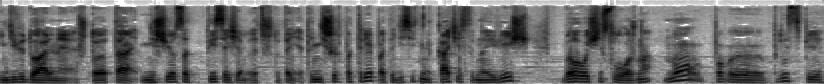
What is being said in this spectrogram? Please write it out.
индивидуальное, что это не шьется тысячами, что это, это не ширпотреб, это действительно качественная вещь, было очень сложно, но, э, в принципе,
